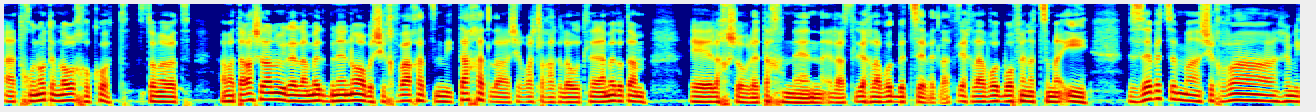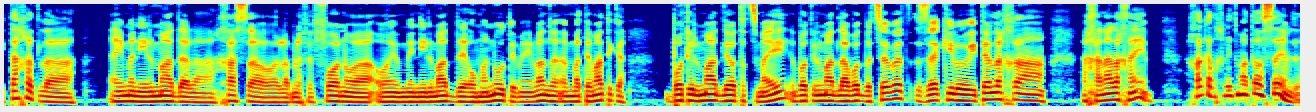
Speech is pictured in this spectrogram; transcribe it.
התכונות הן לא רחוקות. זאת אומרת, המטרה שלנו היא ללמד בני נוער בשכבה אחת מתחת לשכבה של החקלאות, ללמד אותם אה, לחשוב, לתכנן, להצליח לעבוד בצוות, להצליח לעבוד באופן עצמאי. זה בעצם השכבה שמתחת ל... האם אני אלמד על החסה או על המלפפון, או, או אם אני אלמד אומנות, אם אני אלמד מתמטיקה, בוא תלמד להיות עצמאי, בוא תלמד לעבוד בצוות, זה כאילו ייתן לך הכנה לחיים. אחר כך תחליט מה אתה עושה עם זה.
